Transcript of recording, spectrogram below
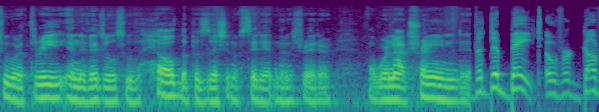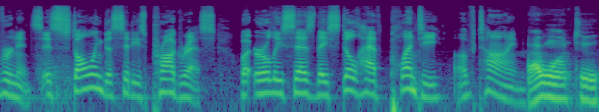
two or three individuals who've held the position of city administrator uh, were not trained. The debate over governance is stalling the city's progress, but Earley says they still have plenty of time. I want to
